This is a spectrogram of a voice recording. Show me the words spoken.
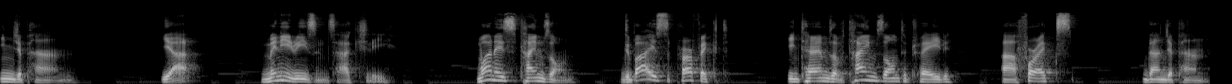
in Japan? Yeah, many reasons actually. One is time zone. Dubai is perfect in terms of time zone to trade uh, Forex than Japan.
